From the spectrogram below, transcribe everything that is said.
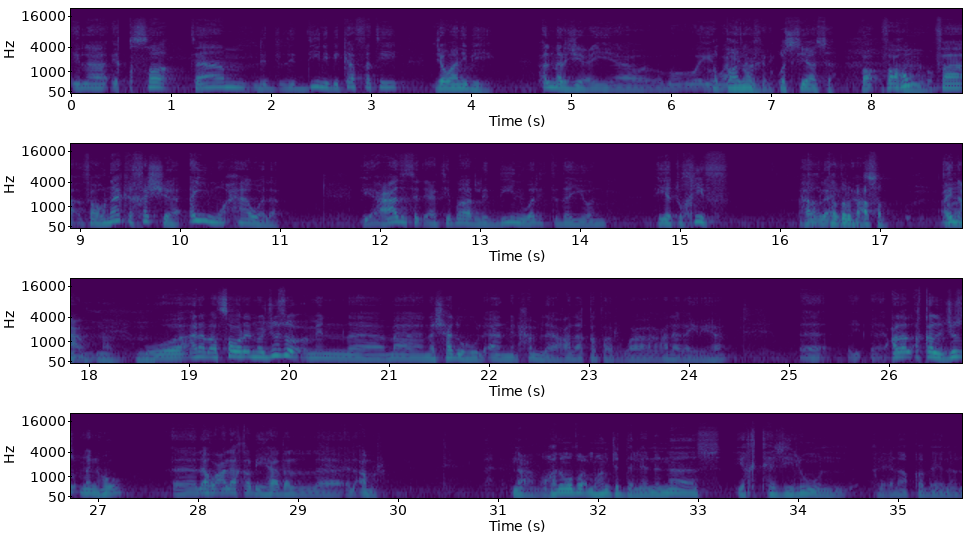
إلى إقصاء تام لل- للدين بكافة جوانبه المرجعية و- و- والى القانون آخره. والسياسة فهم ف- فهناك خشية أي محاولة لإعادة الاعتبار للدين وللتدين هي تخيف هؤلاء تضرب الناس. عصب. أي نعم. نعم. وأنا بتصور إنه جزء من ما نشهده الآن من حملة على قطر وعلى غيرها آه، على الأقل جزء منه آه، له علاقة بهذا ال- الأمر. نعم. وهذا موضوع مهم جدا لأن الناس يختزلون العلاقة بين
